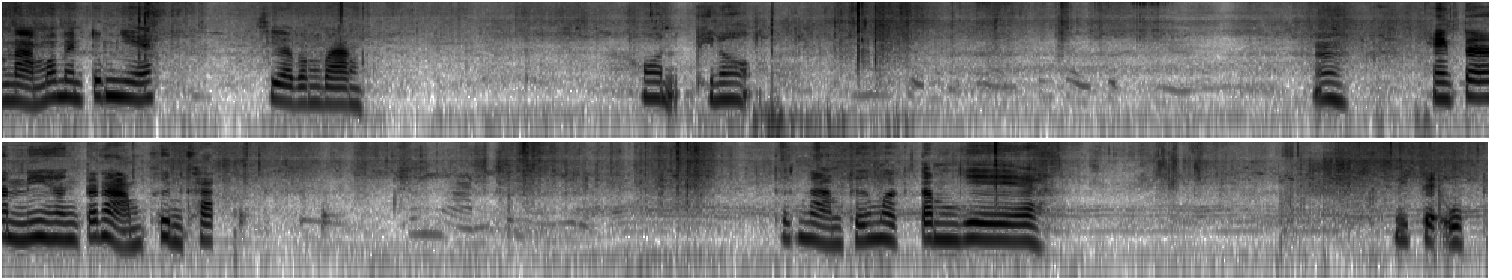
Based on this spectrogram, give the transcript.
ำน้ำว่าม่นตุ้มแง่เสียบางๆห้อนพี่น้องอืมแหงตาอันนี้แหงตาหนามขึ้นคักถึงหน้ำถึงหมักตำแยมีแต่อุป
